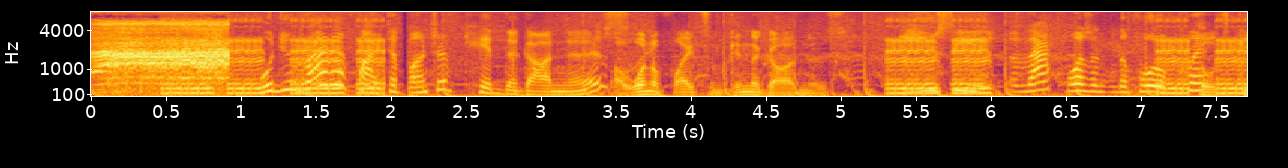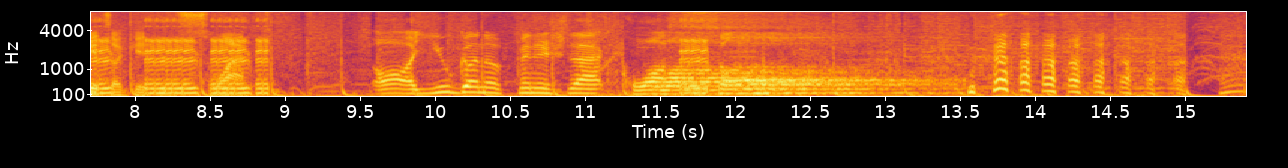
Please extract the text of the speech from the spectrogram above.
Ah! Would you rather fight a bunch of kindergartners? I want to fight some kindergartners. You see, that wasn't the full Those question. kids are getting slapped. Oh, are you gonna finish that croissant?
